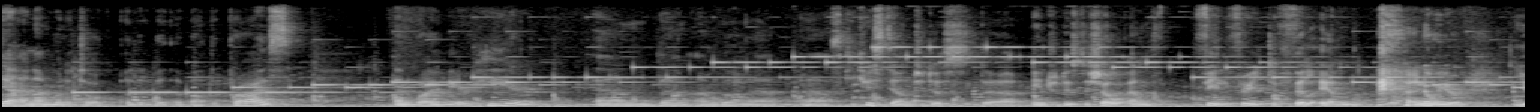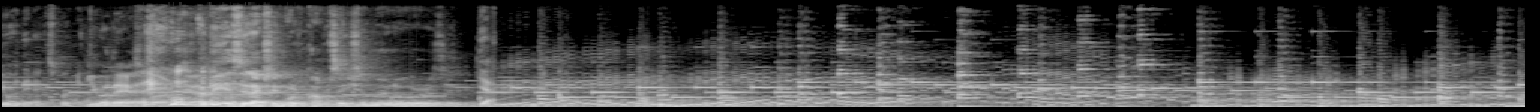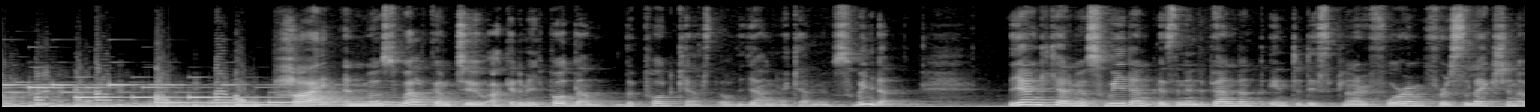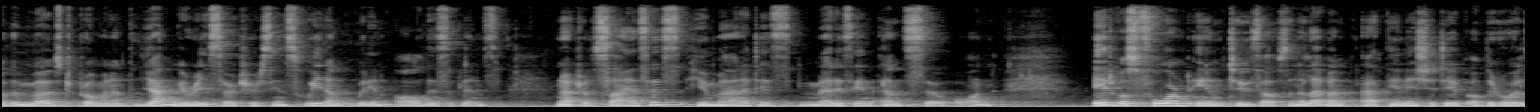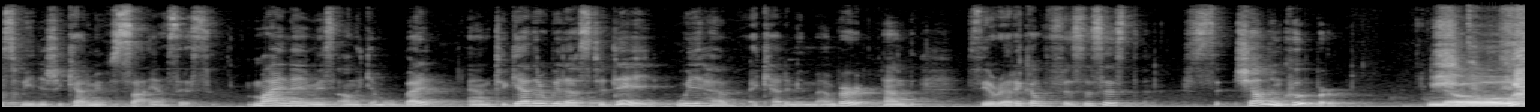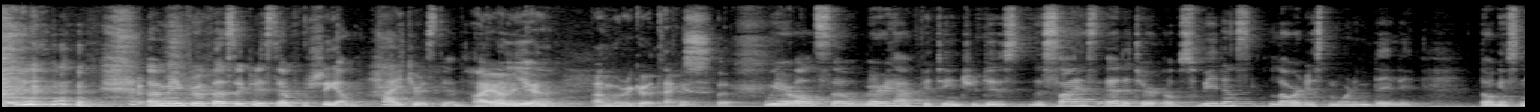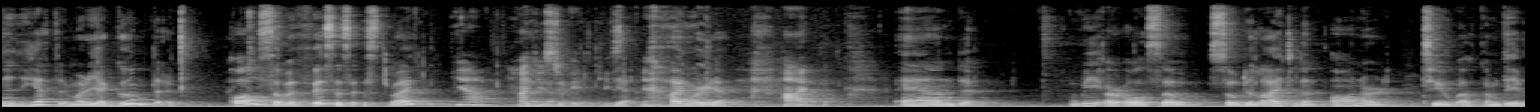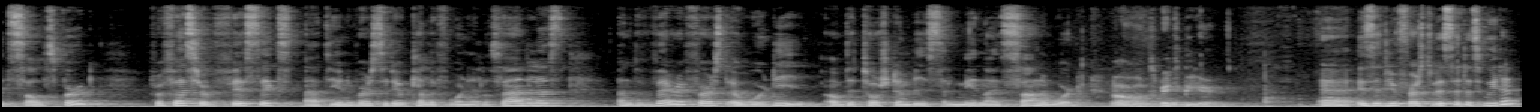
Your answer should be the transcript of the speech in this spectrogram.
Yeah, and I'm going to talk a little bit about the prize and why we're here. And then I'm going to ask Christian to just uh, introduce the show and feel free to fill in. I know you're you're the expert. You are the expert. I mean, is it actually more of a conversation then, or is it? Yeah. Hi, and most welcome to Akademipodden, the podcast of the Young Academy of Sweden. The Young Academy of Sweden is an independent interdisciplinary forum for a selection of the most prominent younger researchers in Sweden within all disciplines natural sciences, humanities, medicine, and so on. It was formed in 2011 at the initiative of the Royal Swedish Academy of Sciences. My name is Annika Moberg, and together with us today we have Academy member and theoretical physicist Sheldon Cooper. No, I mean Professor Christian Forssén. Hi, Christian. Hi, How are you? Annika. I'm very good, thanks. We are also very happy to introduce the science editor of Sweden's largest morning daily, Dagens Nyheter, Maria Gunther, also a physicist, right? Yeah, I used to be at least. Yeah. Hi, Maria. Hi. And we are also so delighted and honored to welcome David Saltzberg, professor of physics at the University of California, Los Angeles, and the very first awardee of the Torsten Wiesel Midnight Sun Award. Oh, it's great to be here. Uh, is it your first visit to Sweden?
